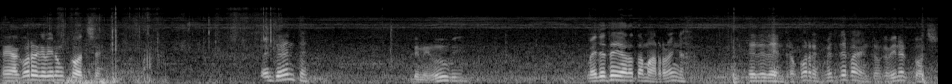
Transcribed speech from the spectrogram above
Venga, corre que viene un coche. Vente, vente. BMW. Métete y ahora te amarro, venga. Desde dentro, corre, métete para adentro, que viene el coche.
